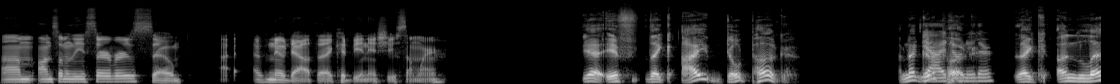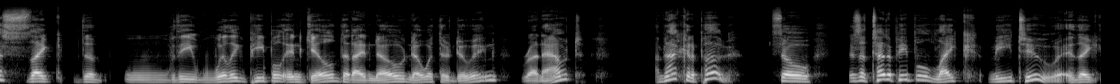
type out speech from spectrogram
um, on some of these servers. So I I have no doubt that it could be an issue somewhere. yeah, if like I don't pug. I'm not gonna Yeah, I don't either. like unless like the the willing people in guild that I know know what they're doing run out, I'm not gonna pug. So there's a ton of people like me too. Like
